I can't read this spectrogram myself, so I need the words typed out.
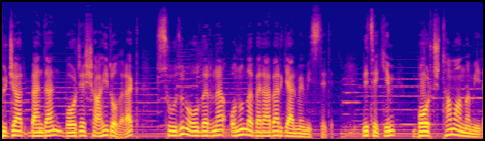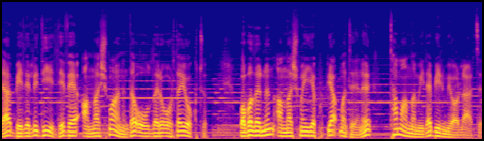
Tüccar benden borca şahit olarak Suud'un oğullarına onunla beraber gelmemi istedi. Nitekim borç tam anlamıyla belirli değildi ve anlaşma anında oğulları orada yoktu. Babalarının anlaşmayı yapıp yapmadığını tam anlamıyla bilmiyorlardı.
